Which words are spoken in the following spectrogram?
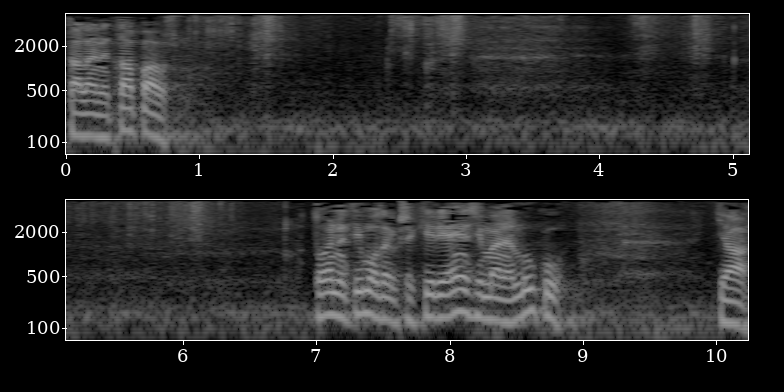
tällainen tapaus. Toinen Timoteuksen kirje, ensimmäinen luku, ja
